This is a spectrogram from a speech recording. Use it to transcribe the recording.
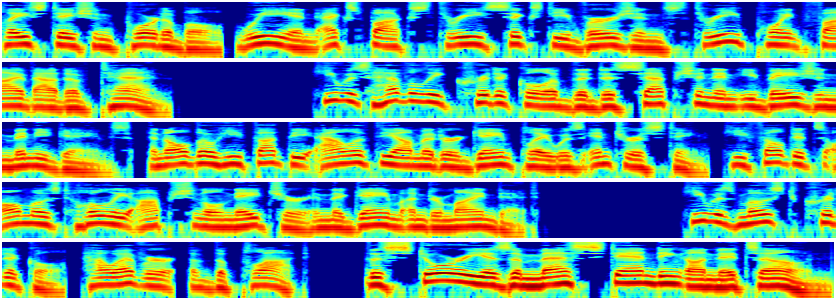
PlayStation Portable, Wii and Xbox 360 versions 3.5 out of 10. He was heavily critical of the deception and evasion minigames, and although he thought the alethiometer gameplay was interesting, he felt its almost wholly optional nature in the game undermined it. He was most critical, however, of the plot. The story is a mess standing on its own,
